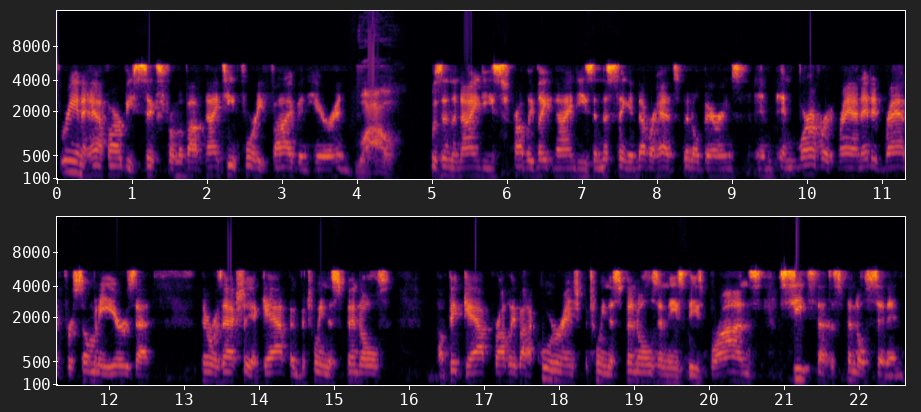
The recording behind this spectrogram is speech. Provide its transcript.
three and a half RB6 from about 1945 in here, and wow, was in the 90s, probably late 90s, and this thing had never had spindle bearings. And, and wherever it ran, it had ran for so many years that there was actually a gap in between the spindles, a big gap, probably about a quarter inch between the spindles and these these bronze seats that the spindles sit in.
